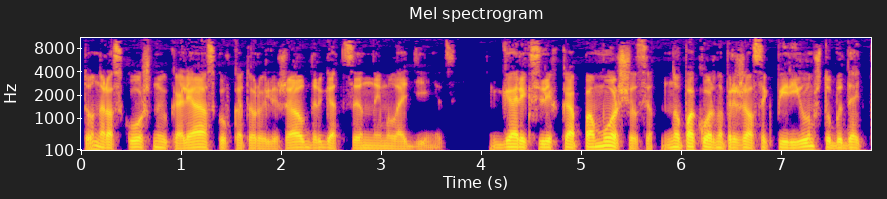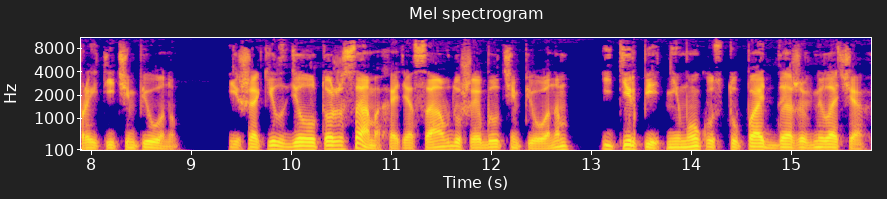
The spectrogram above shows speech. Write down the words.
то на роскошную коляску, в которой лежал драгоценный младенец. Гарик слегка поморщился, но покорно прижался к перилам, чтобы дать пройти чемпиону. И Шакил сделал то же самое, хотя сам в душе был чемпионом и терпеть не мог уступать даже в мелочах.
